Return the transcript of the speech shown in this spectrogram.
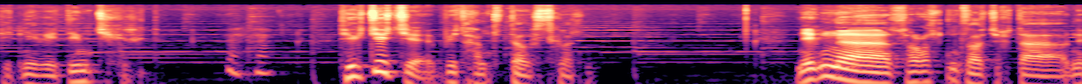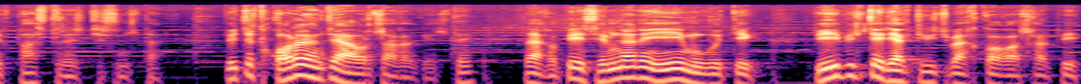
тэднийг дэмжих хэрэгтэй. Тэгжээч бид хамтдаа өсөх болно. Нэгэн сургалтанд сууж байхдаа нэг пастор ярьжсэн л да. Бидэд гурван янзын аврал байгаа гэл те. За яг би семинарын ийм үгүүдийг Библиэлд яг тэгж байхгүй байгаа болохоор би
